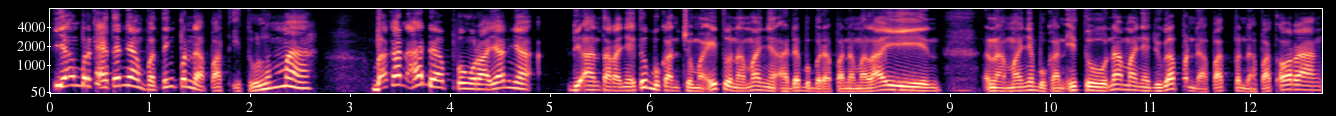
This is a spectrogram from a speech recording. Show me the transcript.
Yang berkaitan yang penting pendapat itu lemah. Bahkan ada penguraiannya di antaranya itu bukan cuma itu namanya, ada beberapa nama lain. Namanya bukan itu, namanya juga pendapat-pendapat orang.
